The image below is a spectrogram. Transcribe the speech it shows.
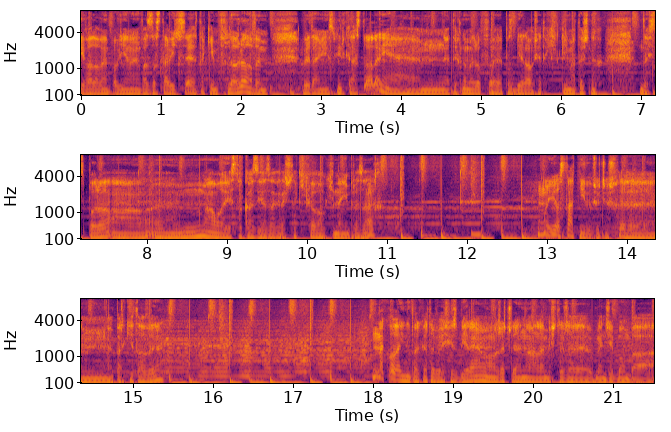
Festiwalowym powinienem was zostawić e, takim florowym wydaniem Speedcastu, ale nie. Mm, Tych numerów e, pozbierało się takich klimatycznych dość sporo, a e, mała jest okazja zagrać takie kawałki na imprezach. No i ostatni był przecież mm, parkietowy. Na kolejny parkietowy się zbierają rzeczy, no ale myślę, że będzie bomba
